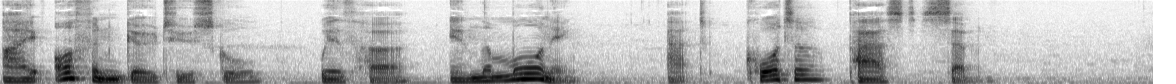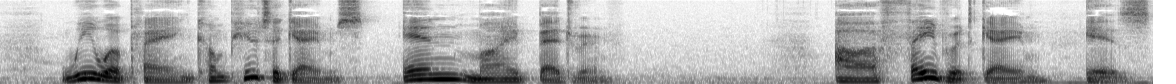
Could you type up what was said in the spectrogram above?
I often go to school with her in the morning at quarter past seven. We were playing computer games in my bedroom. Our favorite game is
